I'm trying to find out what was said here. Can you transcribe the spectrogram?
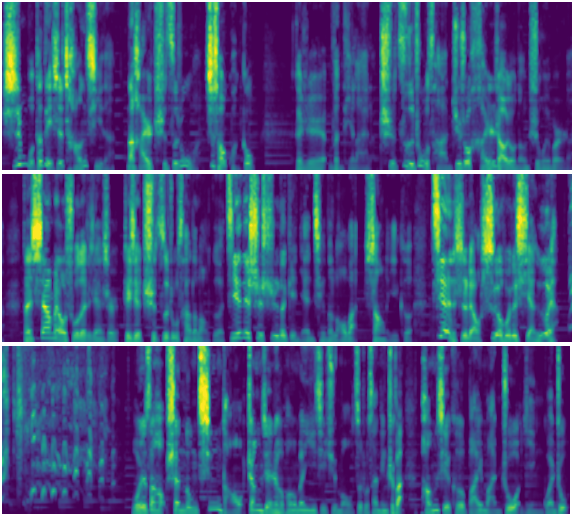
食补它得是长期的，那还是吃自助吧，至少管够。可是问题来了，吃自助餐据说很少有能吃回本的。但下面要说的这件事，这些吃自助餐的老哥结结实实的给年轻的老板上了一课，见识了社会的险恶呀。五月三号，山东青岛，张先生和朋友们一起去某自助餐厅吃饭，螃蟹壳摆满桌，引关注。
